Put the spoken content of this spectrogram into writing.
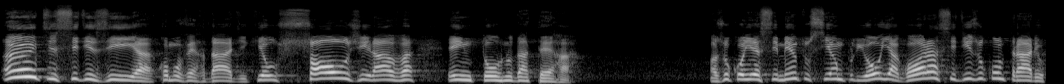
Antes se dizia como verdade que o sol girava em torno da terra. Mas o conhecimento se ampliou e agora se diz o contrário.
